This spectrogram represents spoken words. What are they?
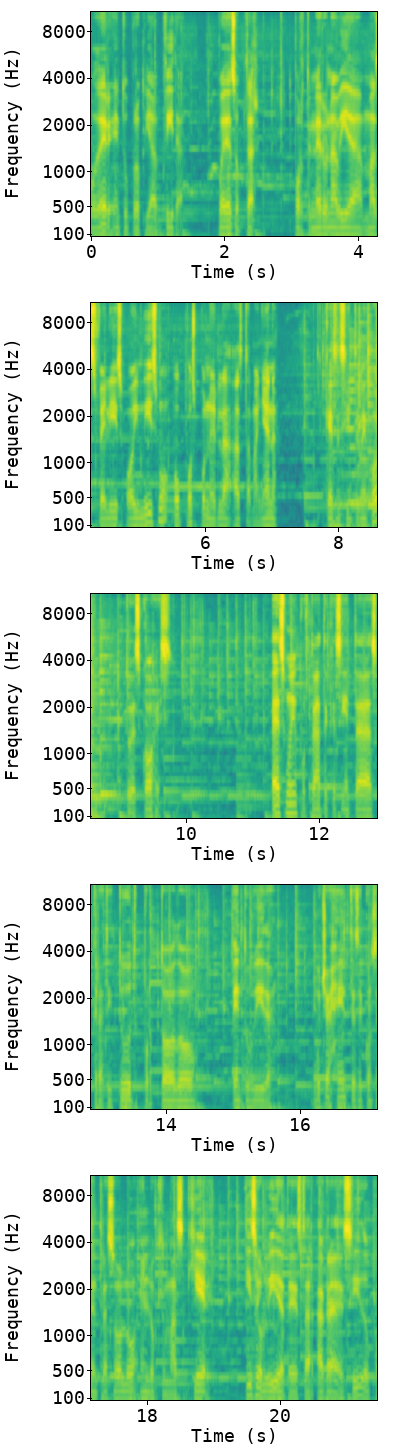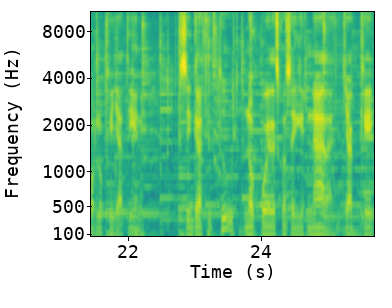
poder en tu propia vida. Puedes optar por tener una vida más feliz hoy mismo o posponerla hasta mañana. ¿Qué se siente mejor? Tú escoges. Es muy importante que sientas gratitud por todo en tu vida. Mucha gente se concentra solo en lo que más quiere y se olvida de estar agradecido por lo que ya tiene. Sin gratitud no puedes conseguir nada, ya que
